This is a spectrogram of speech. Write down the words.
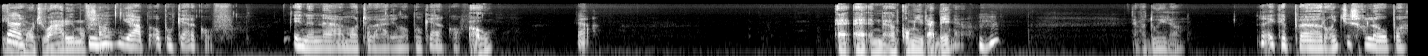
in een mortuarium of zo? -hmm. Ja, op een kerkhof. In een uh, mortuarium op een kerkhof. Oh. Ja. En, en, dan kom je daar binnen? Mm -hmm. En wat doe je dan? Nou, ik heb uh, rondjes gelopen.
